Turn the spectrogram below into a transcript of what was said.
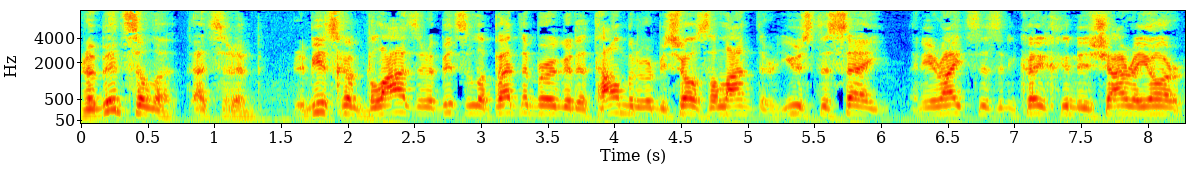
Rabitzala, that's Rabbi Yitzchak Blazer, Rabitzala Peterburger, the Talmud of Rabbi Shol Salanter, used to say, and he writes this in Koichin Sharior,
